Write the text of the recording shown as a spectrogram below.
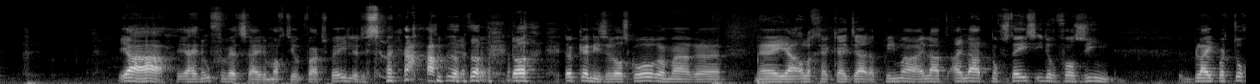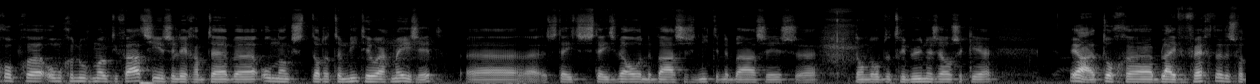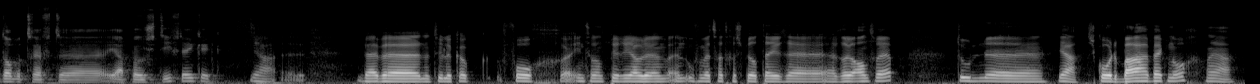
Ja, ja, in oefenwedstrijden mag hij ook vaak spelen. Dus ja, dat, dat, dat- dan kan hij ze wel scoren. Maar eh, nee, ja, alle gekheid, ja, dat prima. Hij laat, hij laat nog steeds in ieder geval zien. Blijkbaar toch op, ge- om genoeg motivatie in zijn lichaam te hebben. Ondanks dat het hem niet heel erg mee zit. Eh, steeds, steeds wel in de basis, niet in de basis. eh, dan weer op de tribune zelfs een keer. Ja, toch eh, blijven vechten. Dus wat dat betreft, eh, ja, positief denk ik. Ja, eh, we hebben natuurlijk ook vorige interlandperiode een, een oefenwedstrijd gespeeld tegen uh, Royal Antwerp. Toen ja, scoorde Baerbeck nog. Nou ja,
